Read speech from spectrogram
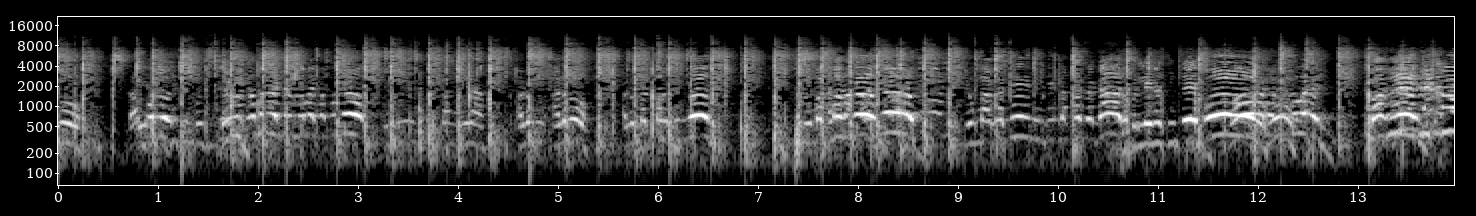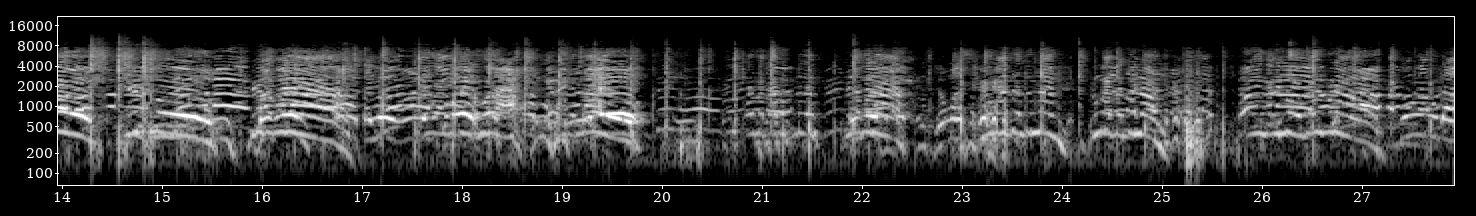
Oh. Tapos, dalawang kamay, dalawang kamay, papulong. Tangina. Anong, ano? Ano man parting doon? Ano man parting doon? Yung magasin, hindi nakasagat. Nabarili na sintes! Oh, ano gagawin? Bakit? Bilisan mo! Bilisan mo! Bilisan mo Bakit? na! Ah, tayo. Ah, tayo. Tayo. Tama, tama, bilisan! Bilisan mo na! Yung magasin. Lumasan doon lang! Lumasan doon lang! Gawin, gawin mo! Gawin mo na! Gawin mo na.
